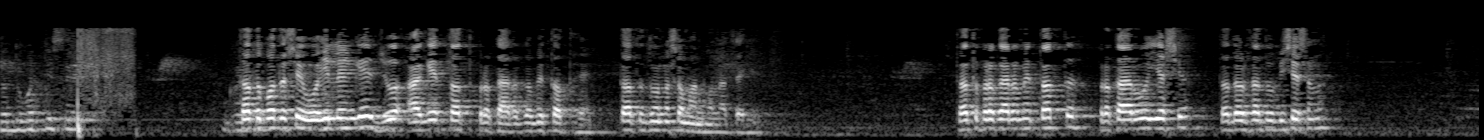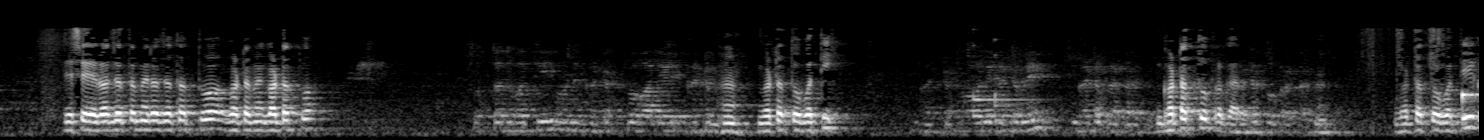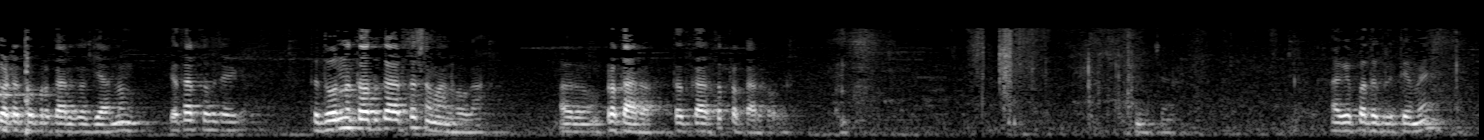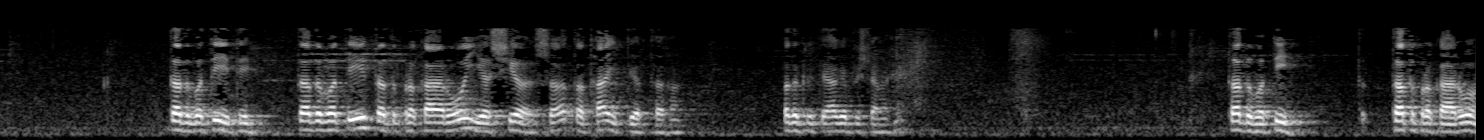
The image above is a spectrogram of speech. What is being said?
तद्वती से तत्पद से वही लेंगे जो आगे तत्प्रकार में तत् है। तत् दोनों समान होना चाहिए। तत्प्रकार में तत् प्रकार हो यश तद अर्थात वो विशेषण। जैसे रजत में रजतत्व घट में घटत्व। तो घटत्व वाले घट में। हाँ घटत्वती घटत्व प्रकार का घटत्व प्रकार हाँ। घटत्ववती घटत्व प्रकार का ज्ञानम, यथार्थ हो जाएगा। तो दोनों तद का अर्थ समान होगा, और प्रकार तद का अर्थ प्रकार होगा। अच्छा। आगे पदकृत्य में, तदवती इति, तदवती तत्प्रकारो यस्य स तथा इत्यर्थ। पदकृत्य आगे पृष्ठ में है। तदवती तत्प्रकारो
